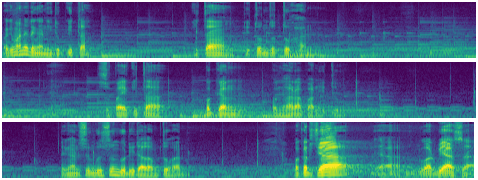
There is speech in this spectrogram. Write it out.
Bagaimana dengan hidup kita? Kita dituntut Tuhan ya, supaya kita pegang pengharapan itu dengan sungguh-sungguh di dalam Tuhan. Bekerja ya luar biasa.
